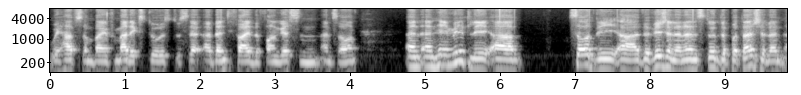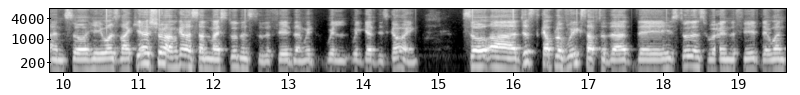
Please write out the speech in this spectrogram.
we have some bioinformatics tools to set, identify the fungus and, and so on and and he immediately um, saw the uh, the vision and understood the potential, and and so he was like, yeah, sure, I'm gonna send my students to the field, and we will we'll get this going. So uh, just a couple of weeks after that, his students were in the field. They went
